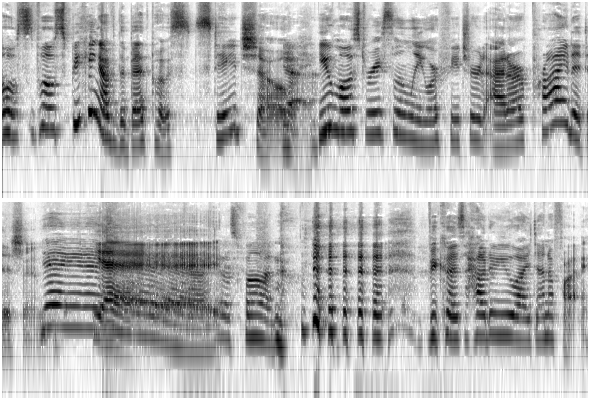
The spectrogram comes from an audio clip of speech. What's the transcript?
Oh, so speaking of the Bedpost stage show, Yeah. you most recently were featured at our Pride edition. Yay! Yay! It was fun. Because how do you identify?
